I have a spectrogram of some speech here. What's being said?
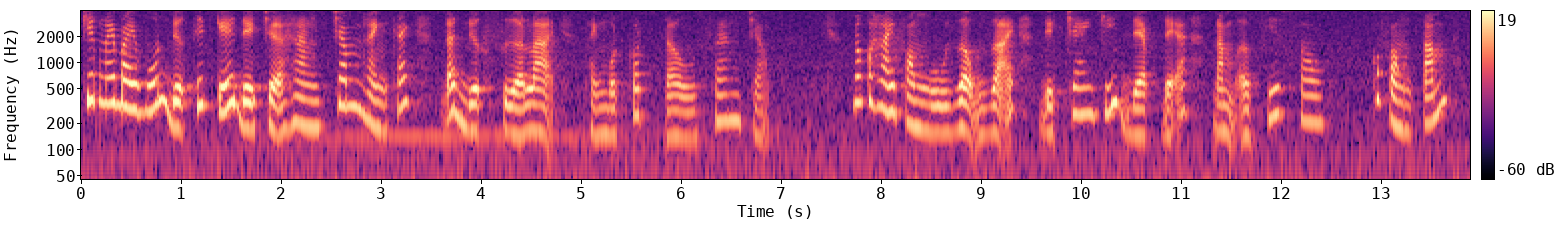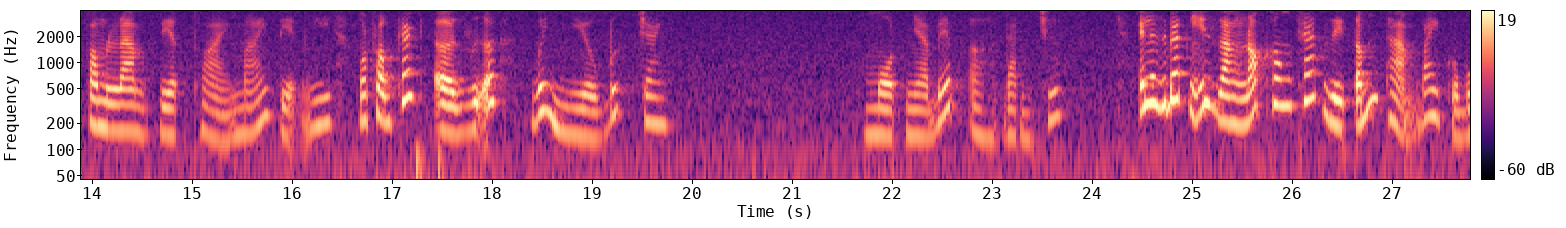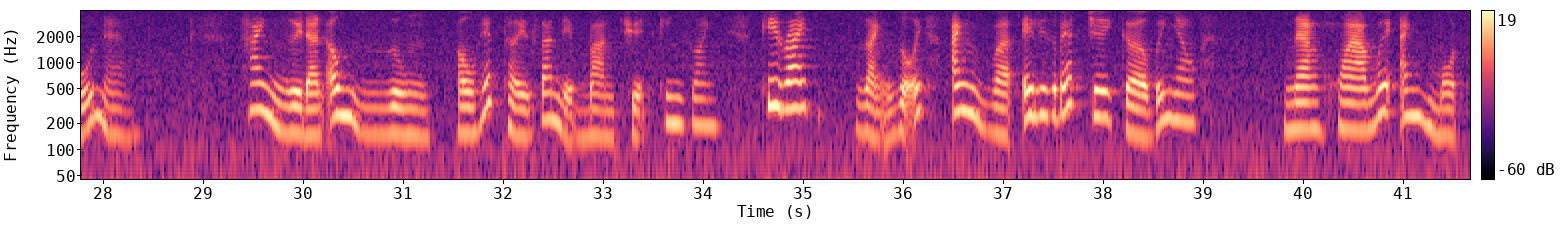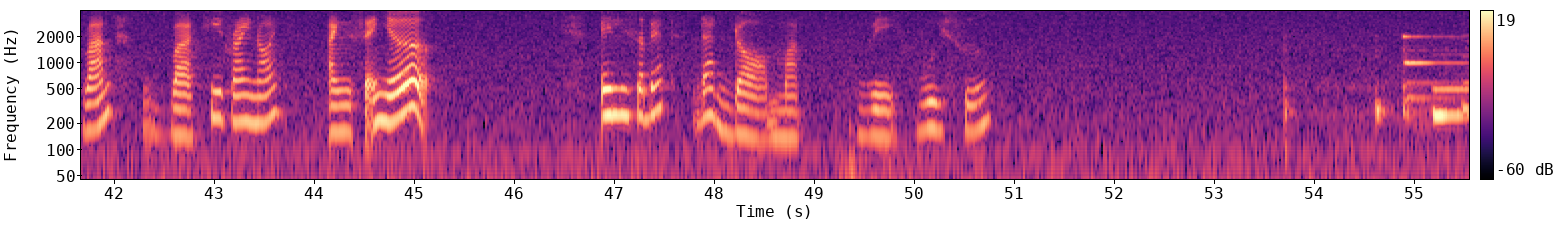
Chiếc máy bay vốn được thiết kế để chở hàng trăm hành khách đã được sửa lại thành một con tàu sang trọng. Nó có hai phòng ngủ rộng rãi được trang trí đẹp đẽ nằm ở phía sau. Có phòng tắm, phòng làm việc thoải mái tiện nghi, một phòng khách ở giữa với nhiều bức tranh. Một nhà bếp ở đằng trước. Elizabeth nghĩ rằng nó không khác gì tấm thảm bay của bố nàng. Hai người đàn ông dùng hầu hết thời gian để bàn chuyện kinh doanh. Khi Wright rảnh rỗi, anh và Elizabeth chơi cờ với nhau. Nàng hòa với anh một ván và khi Ray nói, anh sẽ nhớ. Elizabeth đã đỏ mặt vì vui sướng. Những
